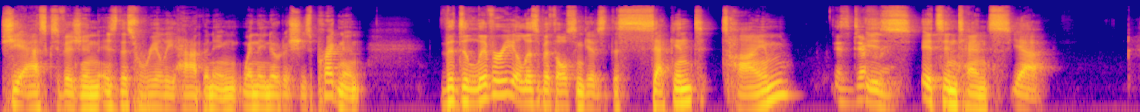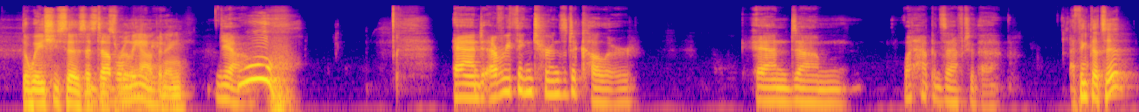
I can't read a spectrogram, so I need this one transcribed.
she asks Vision, "Is this really happening?" When they notice she's pregnant." The delivery Elizabeth Olsen gives the second time Is different. is it's intense. Yeah, the way she says, The "Is this really meaning. happening?" yeah. Woo! And everything turns to color. And um, what happens after that? I think that's it.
